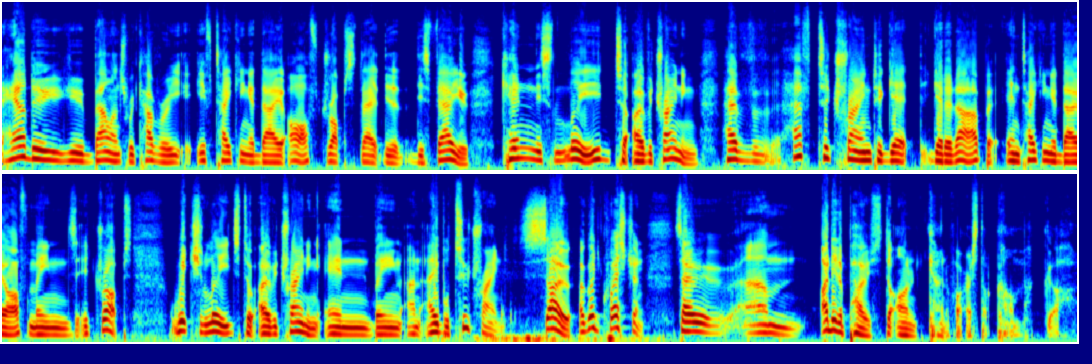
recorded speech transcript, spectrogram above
how do you balance recovery if taking a day off drops that this value? Can this lead to overtraining? Have have to train to get get it up, and taking a day off means it drops, which leads to overtraining and being unable to train. So, a good question. So, um, I did a post on coronavirus.com. God,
